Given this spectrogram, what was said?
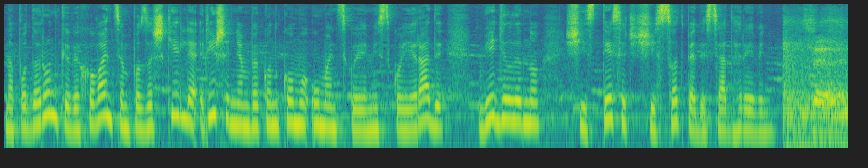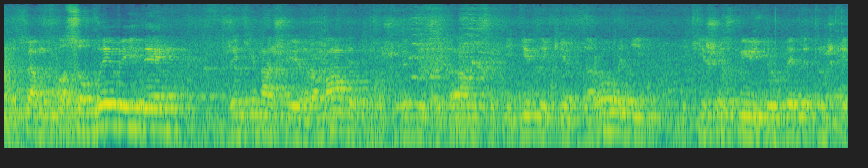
На подарунки вихованцям позашкілля рішенням виконкому Уманської міської ради виділено 6650 гривень. Це там особливий день житті нашої громади, тому що ви зібралися ті діти, які обдаровані, які щось вміють робити трошки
